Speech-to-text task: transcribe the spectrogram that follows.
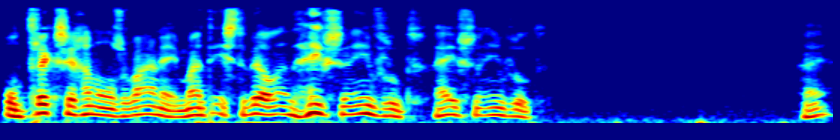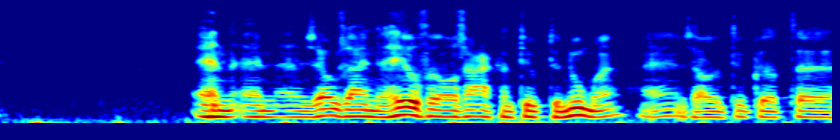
onttrekt zich aan onze waarneming, maar het is er wel en het heeft zijn invloed. Heeft zijn invloed. Hè? En, en, en, zo zijn er heel veel zaken natuurlijk te noemen. Hè. Zou natuurlijk dat. Uh,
